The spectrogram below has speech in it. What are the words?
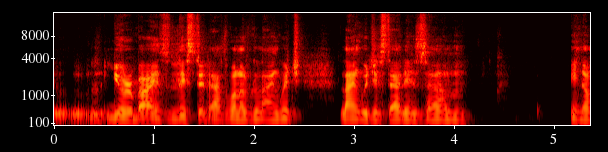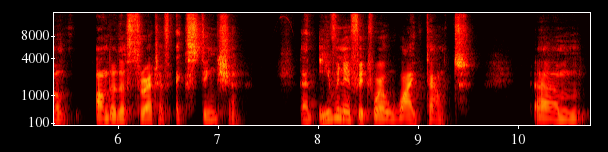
Yoruba is listed as one of the language languages that is, um, you know, under the threat of extinction. That even if it were wiped out, um,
